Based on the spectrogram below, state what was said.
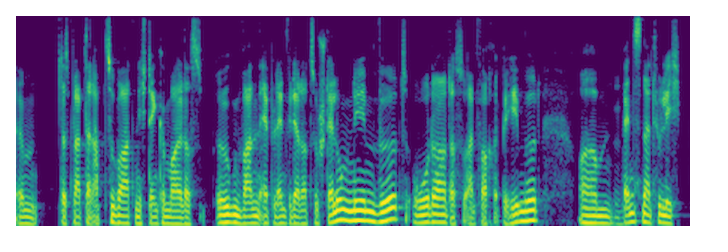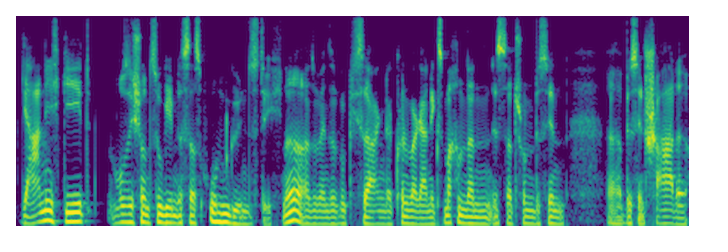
Ähm, das bleibt dann abzuwarten. Ich denke mal, dass irgendwann Apple entweder dazu Stellung nehmen wird oder das einfach beheben wird. Ähm, mhm. Wenn es natürlich gar nicht geht, muss ich schon zugeben, ist das ungünstig. Ne? Also wenn sie wirklich sagen, da können wir gar nichts machen, dann ist das schon ein bisschen, äh, bisschen schade,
